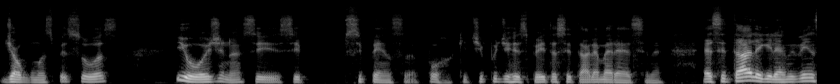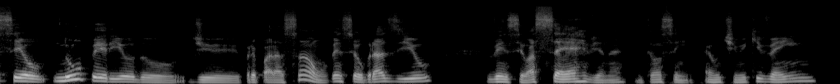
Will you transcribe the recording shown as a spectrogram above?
de algumas pessoas, e hoje, né, se, se se pensa, porra, que tipo de respeito essa Itália merece, né? Essa Itália, Guilherme, venceu no período de preparação, venceu o Brasil, venceu a Sérvia, né? Então, assim, é um time que vem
